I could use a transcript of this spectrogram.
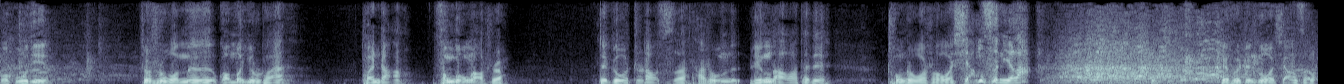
我估计就是我们广播艺术团团长冯巩老师，得给我指导词。他是我们的领导啊，他得冲着我说：“我想死你了。” 这回真给我想死了。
